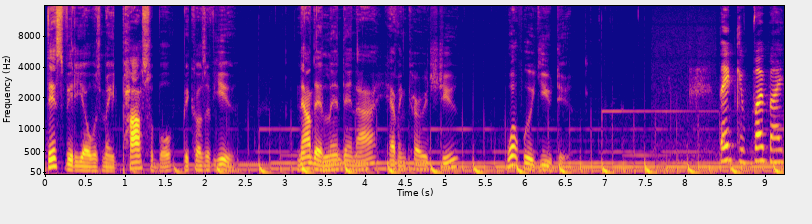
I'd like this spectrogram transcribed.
This video was made possible because of you. Now that Linda and I have encouraged you, what will you do? Thank you. Bye bye.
